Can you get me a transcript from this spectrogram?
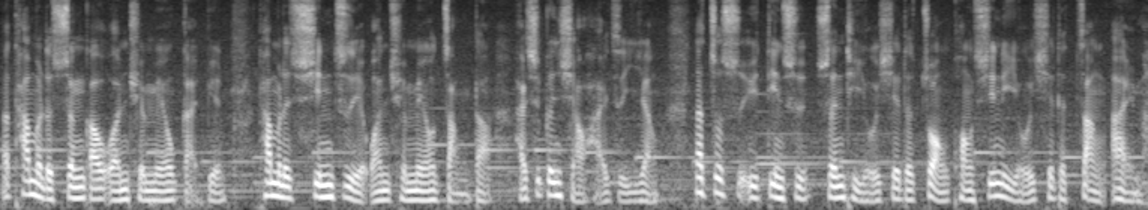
那他们的身高完全没有改变，他们的心智也完全没有长大，还是跟小孩子一样。那这是一定是身体有一些的状况，心里有一些的障碍嘛？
